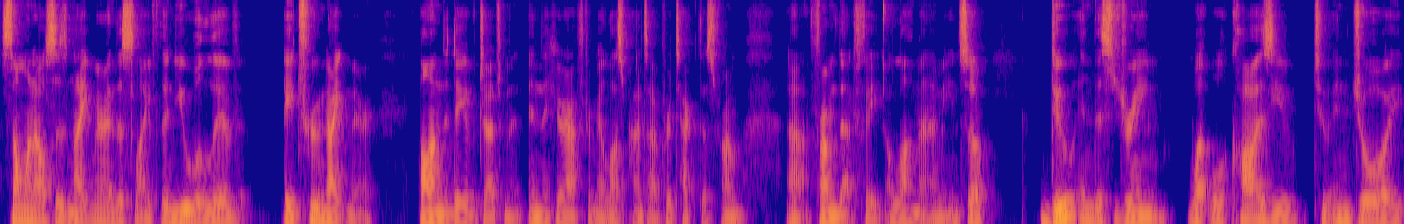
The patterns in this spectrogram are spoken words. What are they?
someone else's nightmare in this life, then you will live a true nightmare on the day of judgment in the hereafter. May Allah subhanahu wa ta'ala protect us from uh, from that fate. Allahumma ameen. So do in this dream what will cause you to enjoy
